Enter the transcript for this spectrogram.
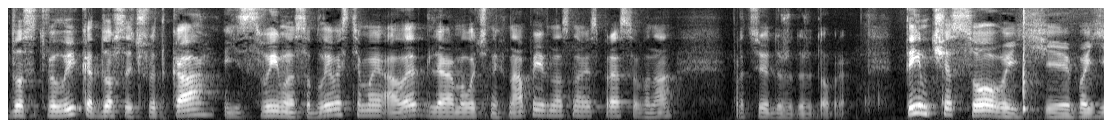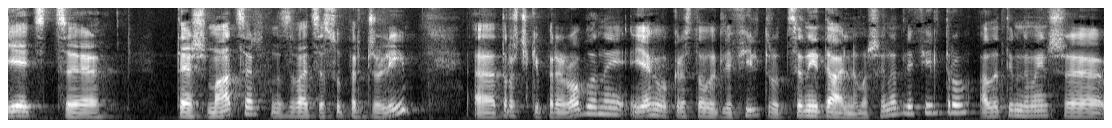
Досить велика, досить швидка і своїми особливостями, але для молочних напоїв на основі еспресо вона працює дуже-дуже добре. Тимчасовий боєць це теж мацер, називається Super Jolie. Е, Трошечки перероблений. Я його використовую для фільтру. Це не ідеальна машина для фільтру, але тим не менше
